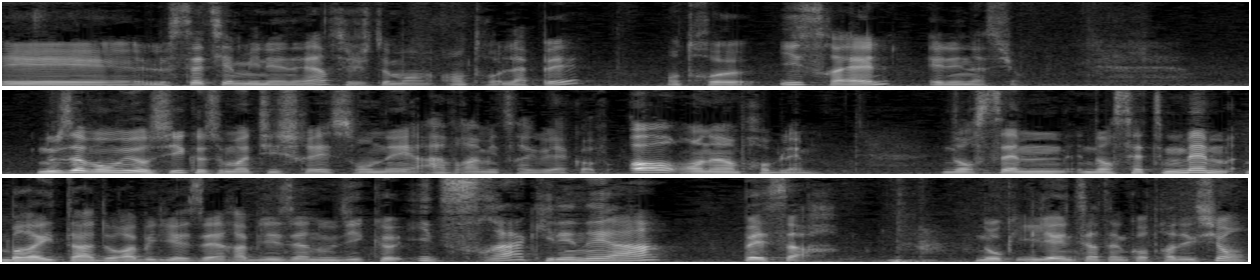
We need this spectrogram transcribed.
et le septième millénaire, c'est justement entre la paix entre Israël et les nations. Nous avons vu aussi que ce mois Tishrei sont nés Avram, Yitzhak et Yaakov. Or, on a un problème. Dans, cette même Braïta de Rabbi Eliezer, Rabbi Eliezer nous dit que Yitzhak, il est né à Pessah. Donc, il y a une certaine contradiction.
